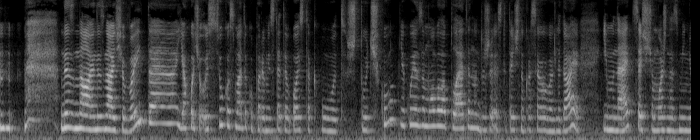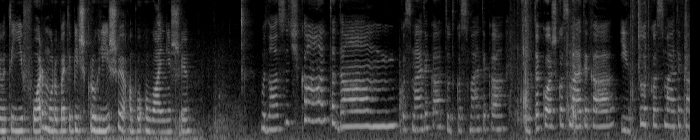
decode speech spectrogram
Не знаю, не знаю, чи вийде. Я хочу ось цю косметику перемістити в ось таку от штучку, яку я замовила, плетену, дуже естетично красиво виглядає. І мнеться, що можна змінювати її форму, робити більш круглішою або овальнішою. Будь ласочка, та-дам! Косметика, тут косметика, тут також косметика, і тут косметика.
